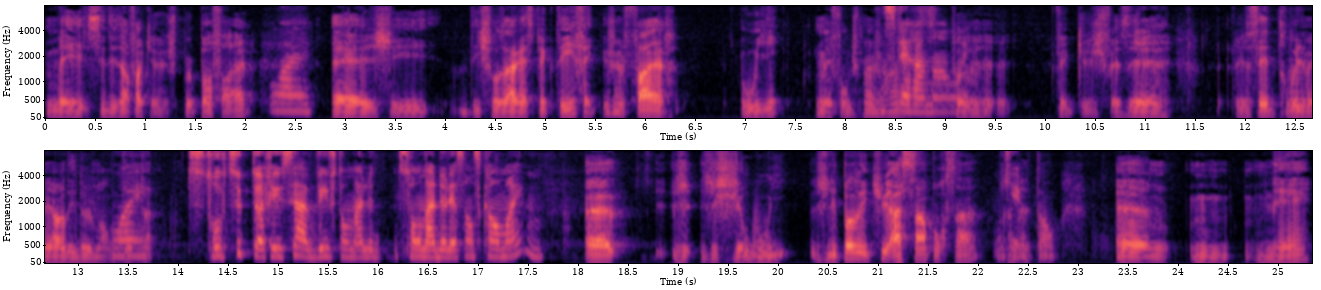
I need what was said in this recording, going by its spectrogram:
Mais c'est des affaires que je peux pas faire. Ouais. Euh, j'ai des choses à respecter, fait que je vais le faire, oui, mais il faut que je me joigne. Différemment, oui. Euh, fait que je faisais... J'essaie de trouver le meilleur des deux mondes. Ouais. Tu trouves-tu que tu as réussi à vivre ton, son adolescence quand même? Euh, oui je l'ai pas vécu à 100%, admettons. Euh, mais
